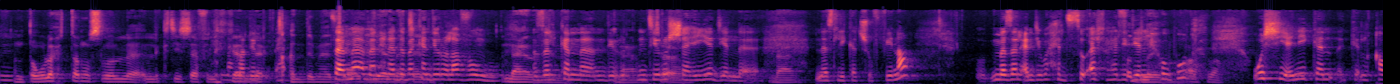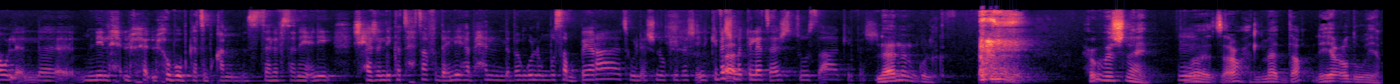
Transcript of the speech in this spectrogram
نطولوا حتى نوصلوا للاكتشاف اللي كان تقدم هذا تماما حنا دابا. كنديروا لافونغو. نعم، مازال نعم. كنديروا نعم، نديروا. الشهية ديال نعم. الناس اللي كتشوف فينا. مازال عندي واحد السؤال في هذه ديال. الحبوب مرحبا. واش يعني كان كنلقاو الح- الحبوب كتبقى من 6000 سنة يعني شي حاجة اللي كتحتفظ عليها بحال دابا نقولوا مصبرات ولا شنو كيفاش يعني كيفاش ما كلاتهاش السوسة كيفاش لا أنا نقول لك حبوب شنو هي؟ واحد المادة اللي هي عضوية.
